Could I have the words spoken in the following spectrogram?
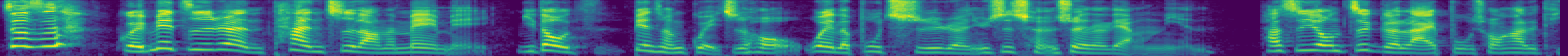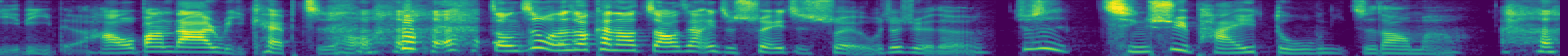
就是《鬼灭之刃》炭治郎的妹妹祢豆子变成鬼之后，为了不吃人，于是沉睡了两年。他是用这个来补充他的体力的。好，我帮大家 recap 之后，总之我那时候看到招这样一直睡一直睡，我就觉得就是情绪排毒，你知道吗？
